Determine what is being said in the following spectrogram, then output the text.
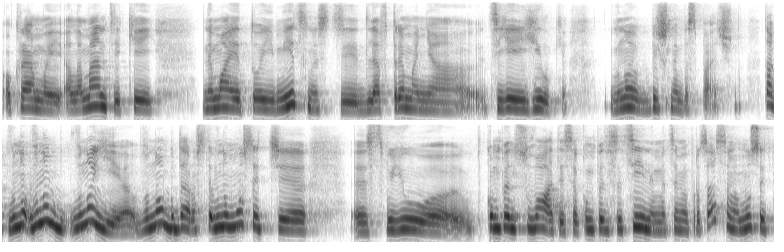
окремий елемент, який не має тої міцності для втримання цієї гілки. Воно більш небезпечно. Так, воно, воно, воно є, воно буде рости, воно мусить е, свою е, компенсуватися компенсаційними цими процесами, мусить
